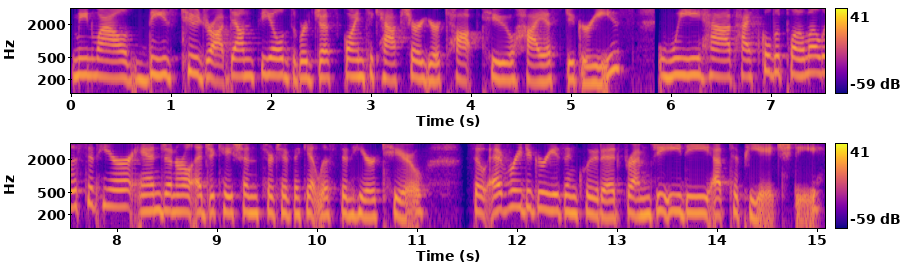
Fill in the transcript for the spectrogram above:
Meanwhile, these two drop down fields, we're just going to capture your top two highest degrees. We have high school diploma listed here and general education certificate listed here too. So every degree is included from GED up to PhD.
